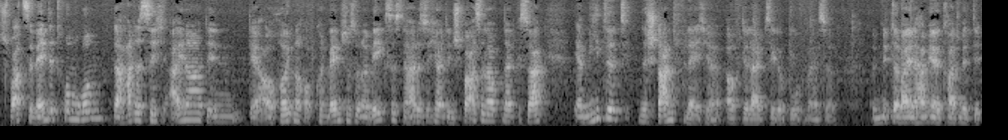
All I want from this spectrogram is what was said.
schwarze Wände drumherum. Da hatte sich einer, den, der auch heute noch auf Conventions unterwegs ist, der hatte sich halt den Spaß erlaubt und hat gesagt, er mietet eine Standfläche auf der Leipziger Buchmesse. Und mittlerweile haben wir gerade mit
